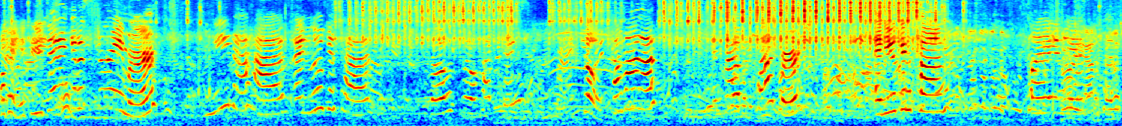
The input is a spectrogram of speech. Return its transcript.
Okay, if you didn't get a streamer, Nina has and Lucas has those little pepper things. So come on up and grab a clapper, and you can come play and us.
